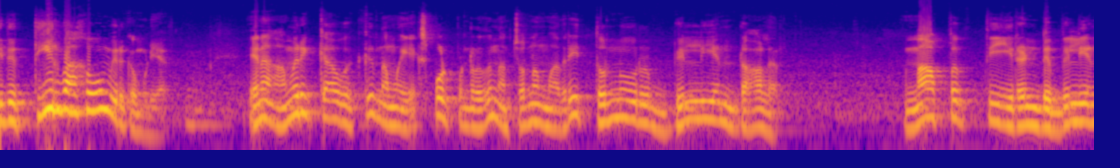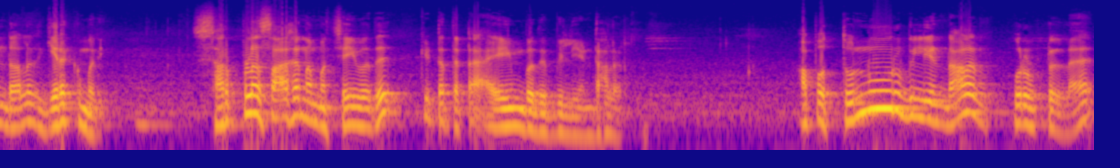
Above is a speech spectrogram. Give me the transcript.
இது தீர்வாகவும் இருக்க முடியாது. ஏன்னா அமெரிக்காவுக்கு நம்ம எக்ஸ்போர்ட் பண்ணுறது நான் சொன்ன மாதிரி தொண்ணூறு பில்லியன் டாலர் நாற்பத்தி ரெண்டு பில்லியன் டாலர் இறக்குமதி. சர்ப்ளஸாக நம்ம செய்வது கிட்டத்தட்ட ஐம்பது பில்லியன் டாலர் அப்போ தொண்ணூறு பில்லியன் டாலர் பொருட்களில்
